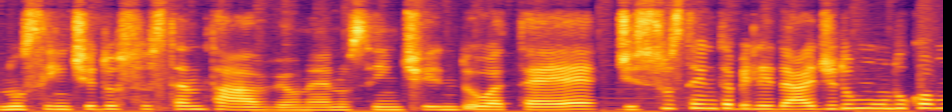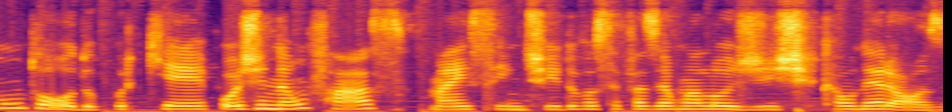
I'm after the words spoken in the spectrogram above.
no sentido sustentável, né, no sentido até de sustentabilidade do mundo como um todo, porque hoje não faz mais sentido você fazer uma logística onerosa,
